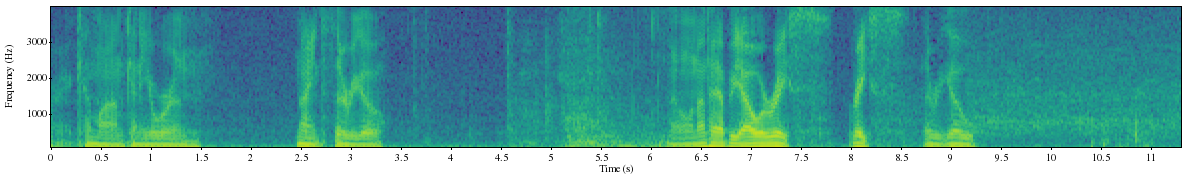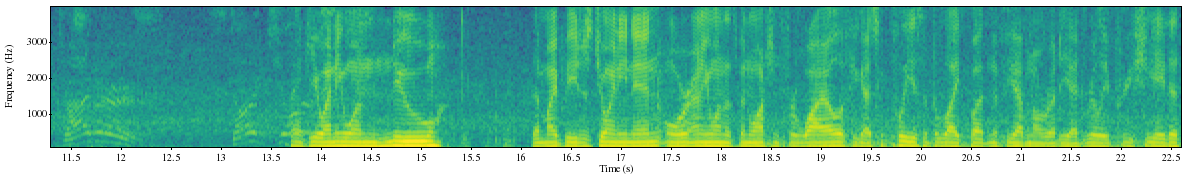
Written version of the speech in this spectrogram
Alright, come on, Kenny, we're in ninth. There we go. No, not happy hour race. Race. There we go. Drivers, Thank you, anyone new that might be just joining in, or anyone that's been watching for a while. If you guys could please hit the like button if you haven't already, I'd really appreciate it.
